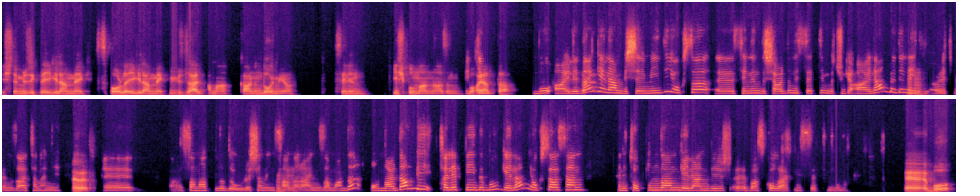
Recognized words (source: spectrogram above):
işte müzikle ilgilenmek, sporla ilgilenmek güzel ama karnın doymuyor. Senin iş bulman lazım Peki, bu hayatta. Bu aileden gelen bir şey miydi yoksa e, senin dışarıdan hissettiğin mi? Çünkü ailen beden eğitimi öğretmeni zaten hani. Evet. E, sanatla da uğraşan insanlar Hı-hı. aynı zamanda. Onlardan bir talep miydi bu gelen yoksa sen hani toplumdan gelen bir e, baskı olarak mı hissettin bunu? E, bu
